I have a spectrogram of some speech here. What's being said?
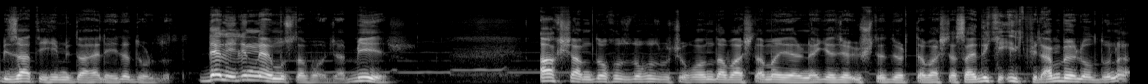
bizatihi müdahaleyle durdu. Delilin ne Mustafa Hoca? Bir, akşam 9, 9.30, 10'da başlama yerine gece 3'te 4'te başlasaydı ki ilk plan böyle olduğunu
